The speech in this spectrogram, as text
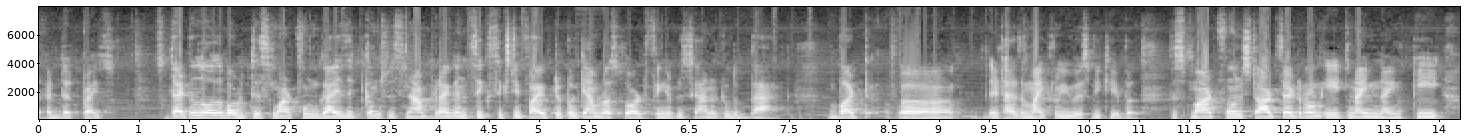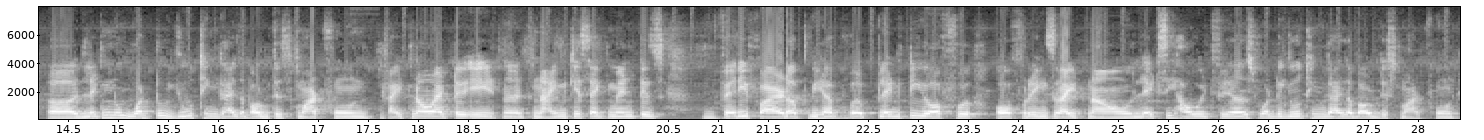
at that price so that was all about this smartphone guys. It comes with Snapdragon 665 triple camera slot fingerprint scanner to the back but uh, it has a micro USB cable. The smartphone starts at around 8990 uh, let me know what do you think guys about this smartphone. Right now at 8 uh, 9k segment is very fired up. We have uh, plenty of uh, offerings right now. Let's see how it fares. What do you think guys about this smartphone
